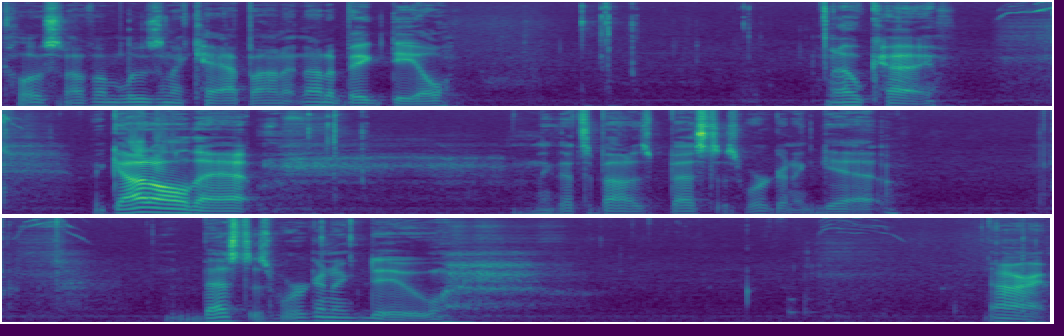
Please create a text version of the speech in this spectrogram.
Close enough. I'm losing a cap on it. Not a big deal. Okay. We got all that. I think that's about as best as we're going to get. Best as we're going to do. Alright,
